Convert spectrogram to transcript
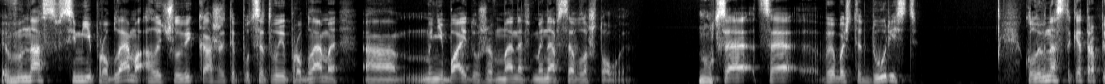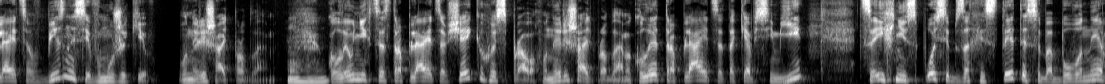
в нас в сім'ї проблема, але чоловік каже: типу, це твої проблеми, а, мені байдуже, в мене мене все влаштовує. Ну, це, це, вибачте, дурість. Коли в нас таке трапляється в бізнесі, в мужиків, вони рішають проблеми. uh Коли у них це трапляється в ще якихось справах, вони рішають проблеми. Коли трапляється таке в сім'ї, це їхній спосіб захистити себе, бо вони, е,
